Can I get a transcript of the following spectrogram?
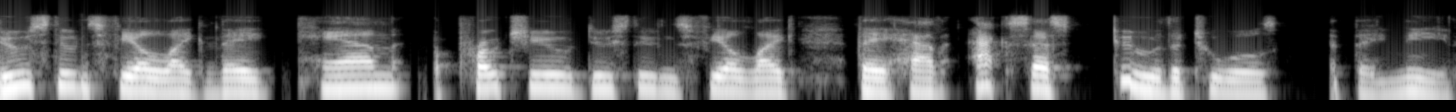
Do students feel like they can approach you? Do students feel like they have access to the tools that they need?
